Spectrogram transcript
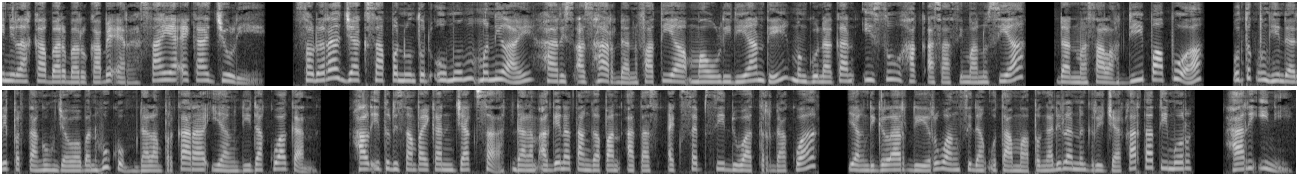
Inilah kabar baru KBR, saya Eka Juli. Saudara Jaksa Penuntut Umum menilai Haris Azhar dan Fatia Maulidianti menggunakan isu hak asasi manusia dan masalah di Papua untuk menghindari pertanggungjawaban hukum dalam perkara yang didakwakan. Hal itu disampaikan jaksa dalam agenda tanggapan atas eksepsi dua terdakwa yang digelar di ruang sidang utama Pengadilan Negeri Jakarta Timur hari ini.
